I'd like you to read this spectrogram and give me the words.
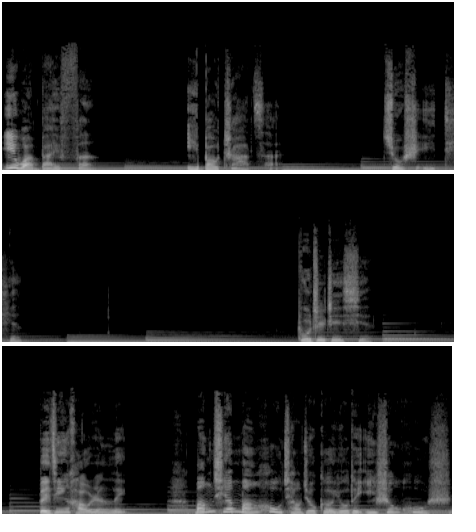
一碗白饭，一包榨菜，就是一天。不止这些，北京好人里，忙前忙后抢救葛优的医生护士。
